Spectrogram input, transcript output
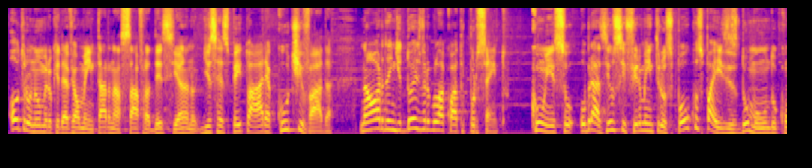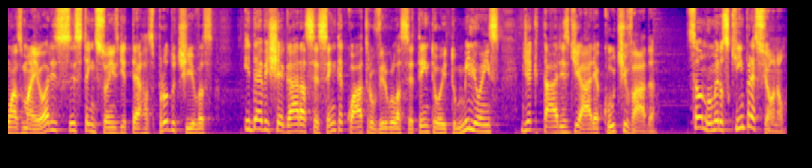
Outro número que deve aumentar na safra desse ano diz respeito à área cultivada, na ordem de 2,4%. Com isso, o Brasil se firma entre os poucos países do mundo com as maiores extensões de terras produtivas e deve chegar a 64,78 milhões de hectares de área cultivada. São números que impressionam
